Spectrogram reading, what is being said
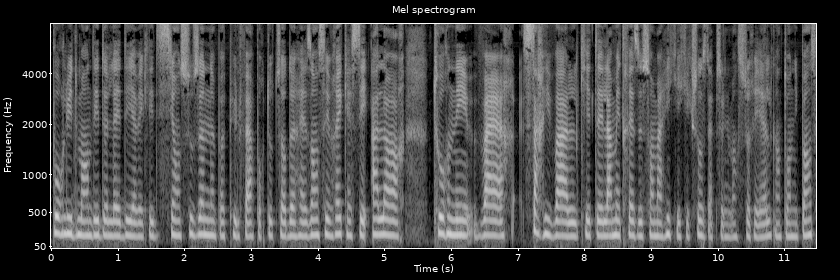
pour lui demander de l'aider avec l'édition. Susan n'a pas pu le faire pour toutes sortes de raisons. C'est vrai qu'elle s'est alors tournée vers sa rivale, qui était la maîtresse de son mari, qui est quelque chose d'absolument surréel quand on y pense,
